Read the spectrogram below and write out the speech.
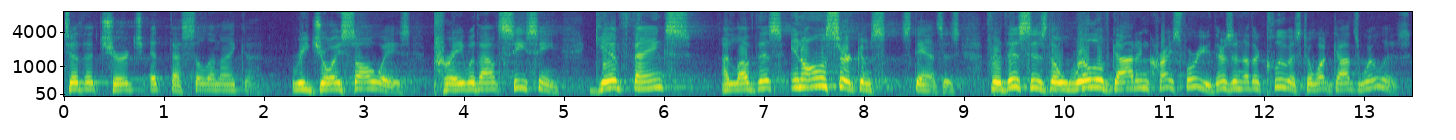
to the church at Thessalonica Rejoice always, pray without ceasing, give thanks. I love this in all circumstances, for this is the will of God in Christ for you. There's another clue as to what God's will is.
